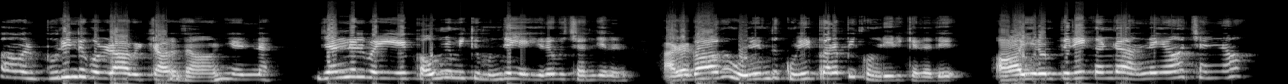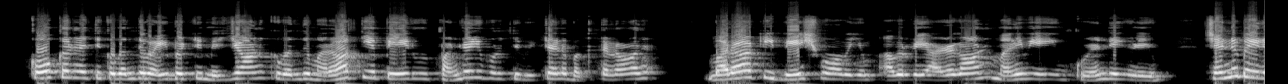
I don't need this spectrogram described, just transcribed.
அவன் புரிந்து கொள்ளாவிட்டால் தான் என்ன? ஜன்னல் வழியே பௌர்ணமிக்கு முந்தைய இரவு சந்திரன் அழகாக ஒளிர்ந்து குளிர் பரப்பி கொண்டிருக்கிறது. ஆயிரம் பிறை கண்ட அன்னையா சென்னா? கோகர்ணத்துக்கு வந்து வழிபட்டு மிர்ஜானுக்கு வந்து மராத்திய பேரூர் பண்டரிபுரத்து விட்டல பக்தரான மராட்டி பேஷ்வாவையும் அவருடைய அழகான மனைவியையும் குழந்தைகளையும் சென்னபைர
